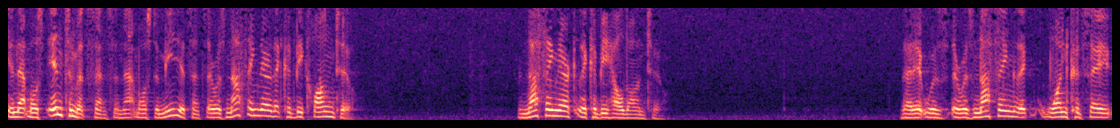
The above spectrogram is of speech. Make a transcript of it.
in that most intimate sense, in that most immediate sense, there was nothing there that could be clung to. Nothing there that could be held on to. That it was, there was nothing that one could say,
